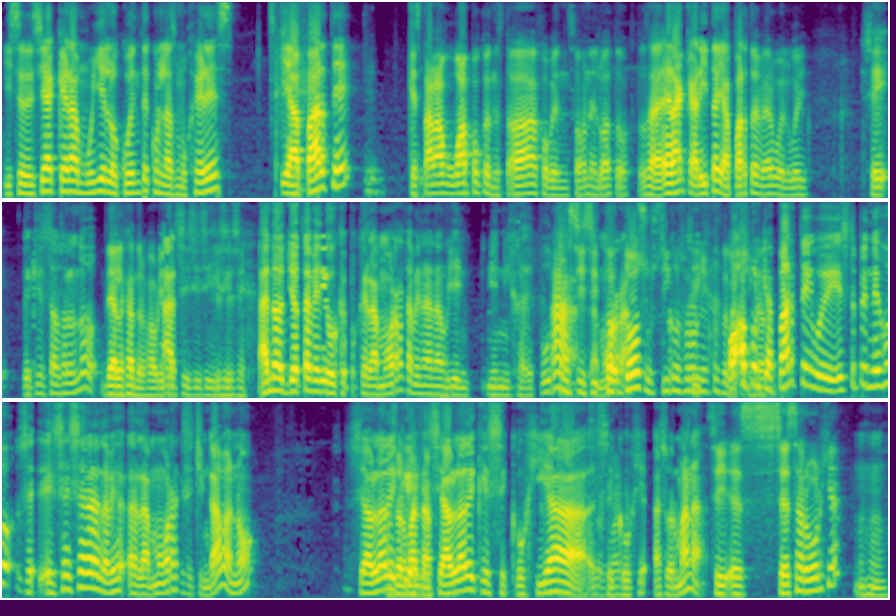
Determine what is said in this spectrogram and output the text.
Y se decía que era muy elocuente con las mujeres. Y aparte, que estaba guapo cuando estaba jovenzón el vato. O sea, era carita y aparte verbo el güey. Sí. ¿De quién estamos hablando? De Alejandro ahorita. Ah, sí, sí, sí, sí. Ah, no, yo también digo que porque la morra también era bien, bien hija de puta. Ah, sí, sí. to- todos sus hijos fueron Sí. hijos de la Oh, porque aparte, güey, este pendejo, esa era la, vieja- la morra que se chingaba, ¿no? Se habla de que hermana. se habla de que se cogía, A su se hermana. cogía a su hermana. Sí, es César Borgia. Ujú.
